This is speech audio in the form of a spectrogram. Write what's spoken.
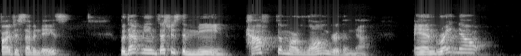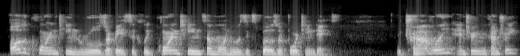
five to seven days but that means that's just the mean. Half of them are longer than that. And right now all the quarantine rules are basically quarantine someone who was exposed for 14 days. You're traveling entering the country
